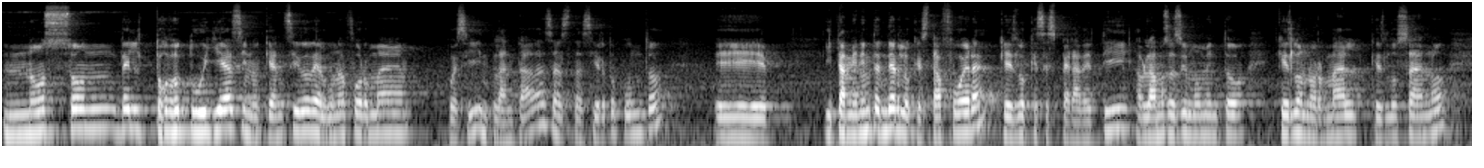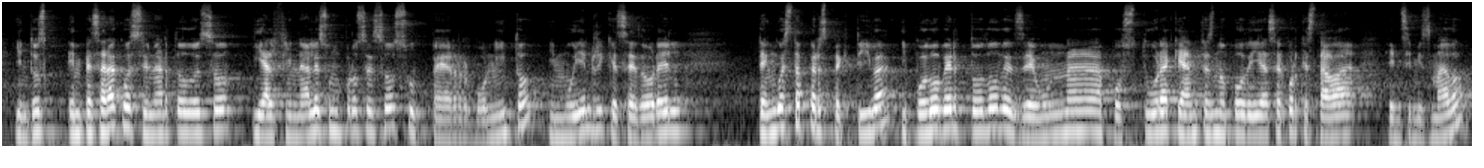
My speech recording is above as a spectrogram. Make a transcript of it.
no son del todo tuyas, sino que han sido de alguna forma pues sí, implantadas hasta cierto punto. Eh, y también entender lo que está afuera, qué es lo que se espera de ti. Hablamos hace un momento qué es lo normal, qué es lo sano. Y entonces empezar a cuestionar todo eso y al final es un proceso súper bonito y muy enriquecedor el tengo esta perspectiva y puedo ver todo desde una postura que antes no podía hacer porque estaba ensimismado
